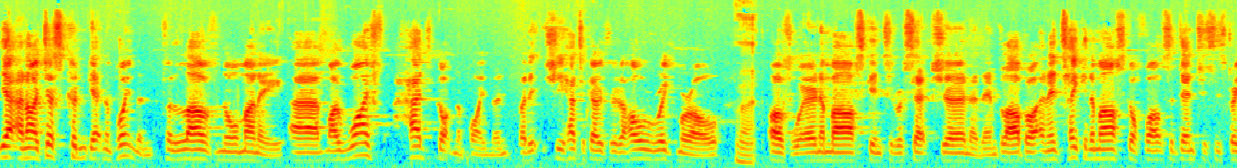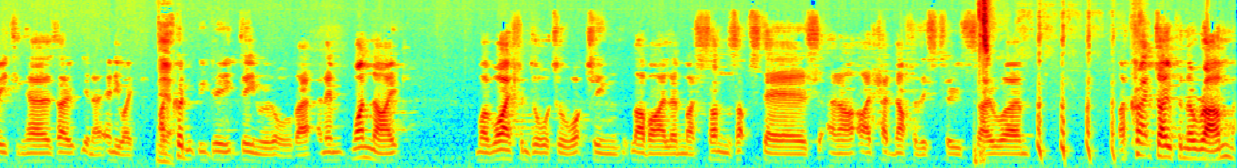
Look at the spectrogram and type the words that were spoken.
yeah, and I just couldn't get an appointment for love nor money. Uh, my wife had got an appointment, but it, she had to go through the whole rigmarole right. of wearing a mask into reception and then blah blah, and then taking the mask off whilst the dentist is treating her. So you know, anyway, yeah. I couldn't be de- dealing with all that. And then one night my wife and daughter were watching Love Island. My son's upstairs, and I, would had enough of this tooth. So um, I cracked open the rum,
